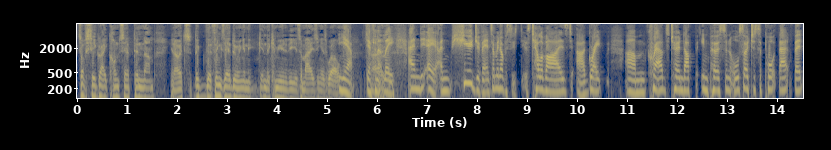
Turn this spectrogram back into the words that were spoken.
it's obviously a great concept, and um, you know, it's the the things they're doing in the in the community is amazing as well. Yeah, So- definitely, and yeah, and huge events. I mean, obviously it was televised. Uh, great um, crowds turned up in person also to support that. But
